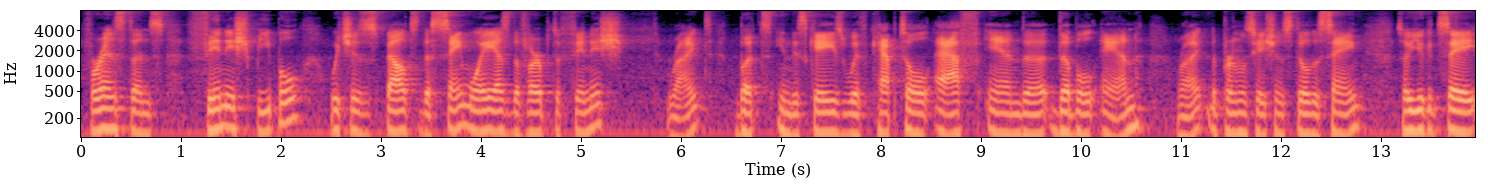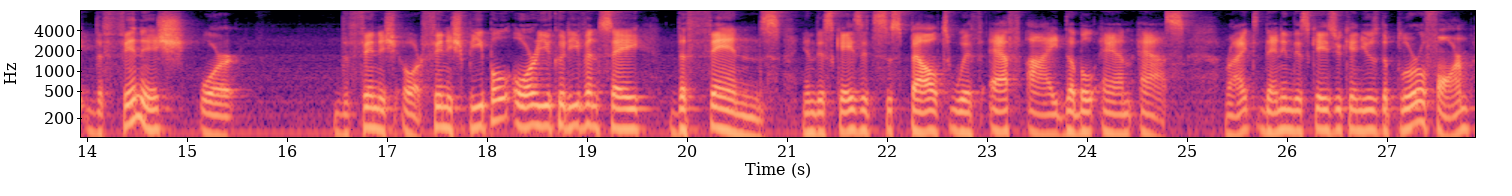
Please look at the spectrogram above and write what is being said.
For instance, Finnish people, which is spelled the same way as the verb to finish, right? But in this case with capital F and uh, double N, right? The pronunciation is still the same. So you could say the Finnish or the Finnish or Finnish people, or you could even say the Finns. In this case, it's spelled with F I N N S, right? Then in this case, you can use the plural form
